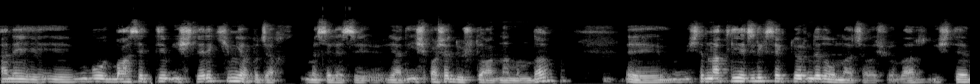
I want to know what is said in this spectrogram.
hani e, bu bahsettiğim işleri kim yapacak meselesi yani iş başa düştü anlamında. E, işte nakliyecilik sektöründe de onlar çalışıyorlar. İşte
